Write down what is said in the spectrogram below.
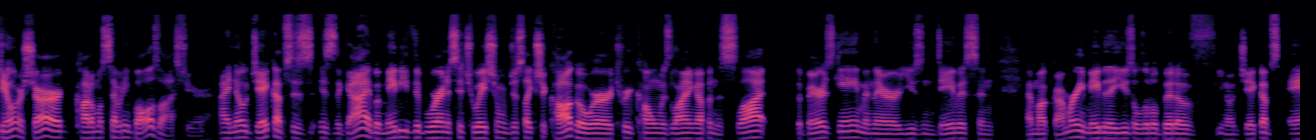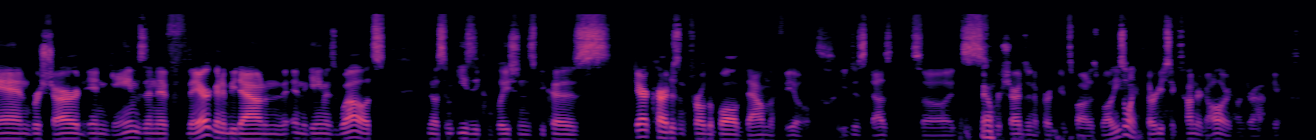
Jalen Richard caught almost 70 balls last year. I know Jacobs is is the guy, but maybe we're in a situation just like Chicago where Tarik Cohen was lining up in the slot the Bears game and they're using Davis and, and Montgomery. Maybe they use a little bit of you know Jacobs and Richard in games, and if they're going to be down in the, in the game as well, it's you know some easy completions because Derek Carr doesn't throw the ball down the field. He just doesn't. So it's yeah. Richard's in a pretty good spot as well. He's only thirty six hundred dollars on DraftKings.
